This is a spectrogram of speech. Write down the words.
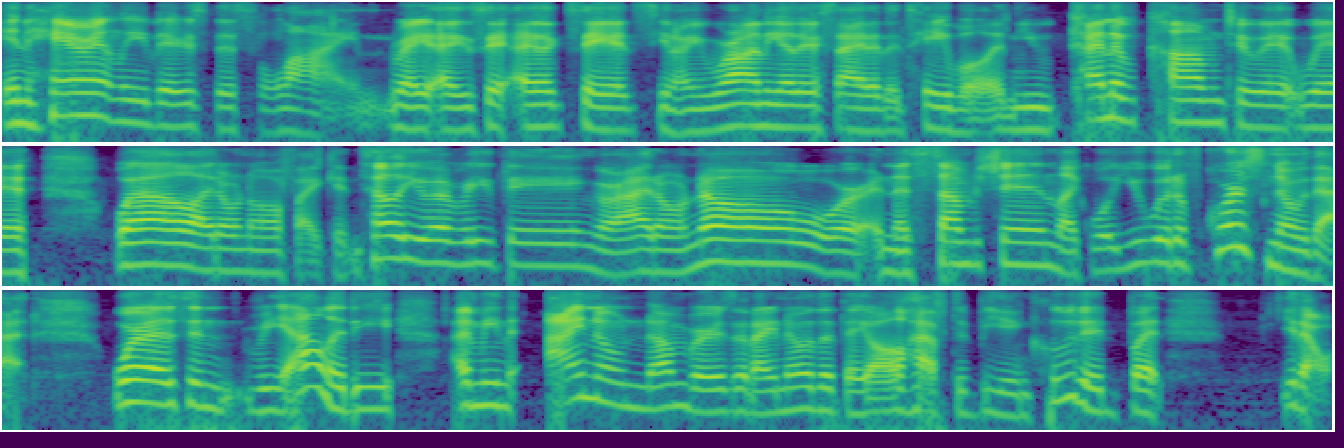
inherently there's this line, right? I say I like to say it's you know you were on the other side of the table and you kind of come to it with, well, I don't know if I can tell you everything, or I don't know, or an assumption like, well, you would of course know that. Whereas in reality, I mean, I know numbers and I know that they all have to be included, but you know,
